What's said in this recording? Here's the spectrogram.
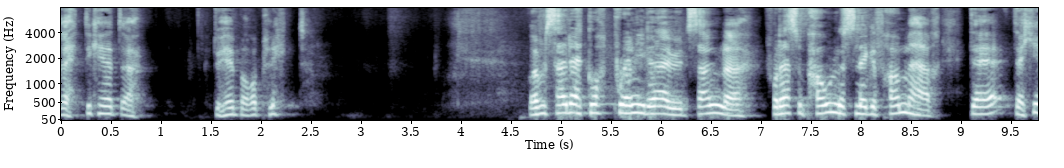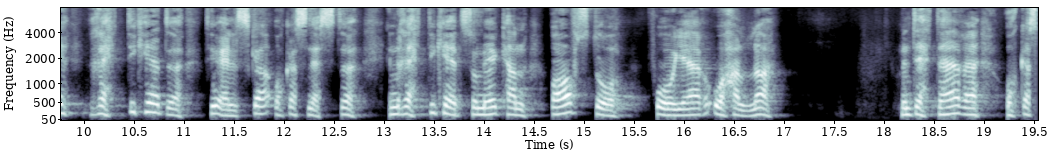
rettigheter, du har bare plikt. Og jeg vil si Det er et godt poeng i det utsagnet. For det som Paulus legger fram her, det, det, er ikke rettigheter til å elske vår neste. En rettighet som vi kan avstå fra å gjøre og holde. Men dette her er vår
